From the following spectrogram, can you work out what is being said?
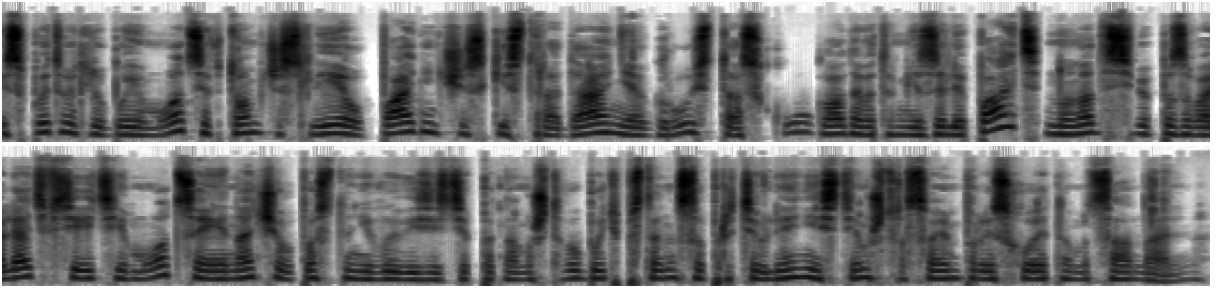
испытывать любые эмоции, в том числе упаднические страдания, грусть, тоску. Главное в этом не залипать, но надо себе позволять все эти эмоции, иначе вы просто не вывезете, потому что вы будете постоянно в сопротивлении с тем, что с вами происходит эмоционально.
